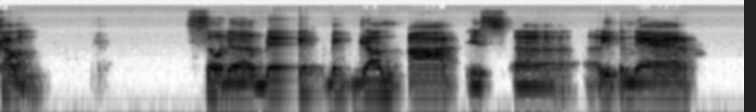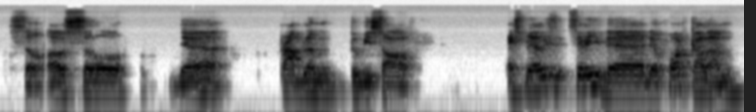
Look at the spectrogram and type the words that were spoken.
column. So the back, background art is uh, written there. So also the problem to be solved, especially the, the fourth column,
